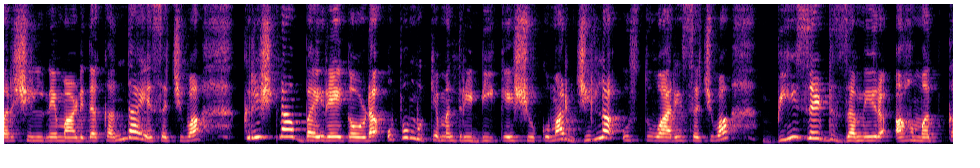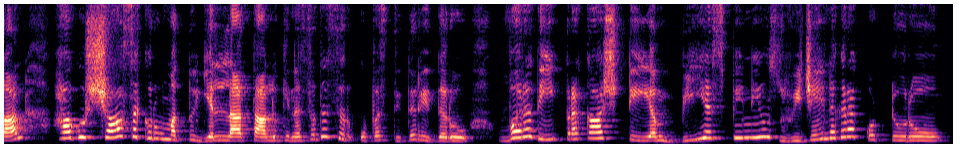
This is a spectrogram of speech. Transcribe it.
ಪರಿಶೀಲನೆ ಮಾಡಿದ ಕಂದಾಯ ಸಚಿವ ಕೃಷ್ಣ ಬೈರೇಗೌಡ, ಉಪಮುಖ್ಯಮಂತ್ರಿ ಡಿಕೆ ಶಿವಕುಮಾರ್, ಜಿಲ್ಲಾ ಉಸ್ತುವಾರಿ ಸಚಿವ ಬಿಜೆಡ್ ಜಮೀರ್ ಅಹಮದ್ ಖಾನ್ ಹಾಗೂ ಶಾಸಕರು ಮತ್ತು ಎಲ್ಲ ತಾಲೂಕಿನ ಸದಸ್ಯರು ಉಪಸ್ಥಿತರಿದ್ದರು. ವರದಿ Prakash, TM BSP news Vijayanagara, Kotturu.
